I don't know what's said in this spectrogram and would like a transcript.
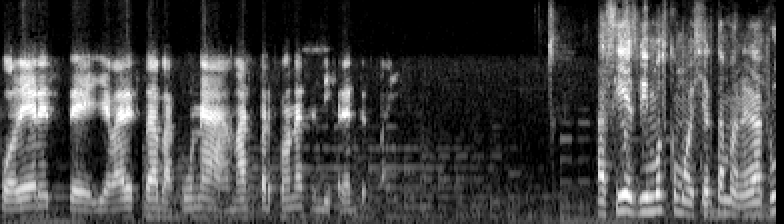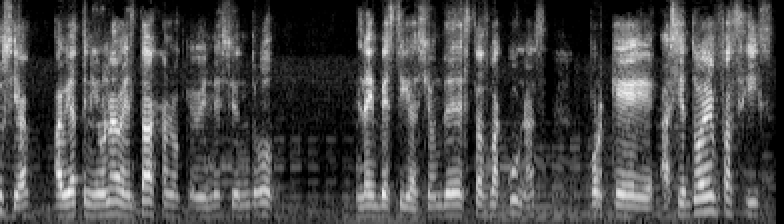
poder este, llevar esta vacuna a más personas en diferentes países. Así es, vimos como de cierta manera Rusia había tenido una ventaja en lo que viene siendo la investigación de estas vacunas, porque haciendo énfasis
